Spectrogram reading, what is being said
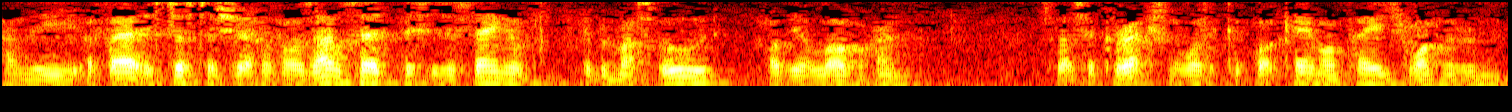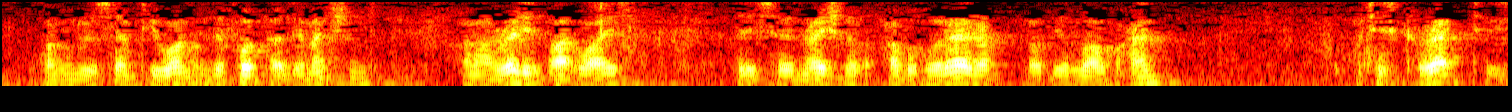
And the affair is just as Shaykh Fawzan said, this is a saying of Ibn Mas'ud radiallahu anhu. So that's a correction of what, what came on page 100, 171 in the footnote they mentioned, and I read it likewise, that it's a narration of Abu Huraira radiallahu anhu. What is correct is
